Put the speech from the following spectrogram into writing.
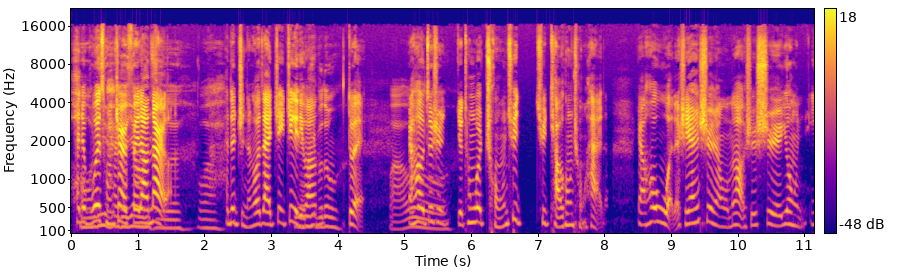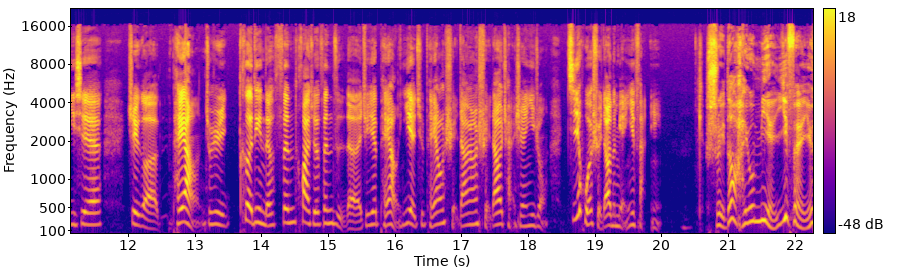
它就不会从这儿飞到那儿了。哇，它就只能够在这这个地方对，然后就是就通过虫去去调控虫害的。然后我的实验室呢，我们老师是用一些。这个培养就是特定的分化学分子的这些培养液去培养水稻，让水稻产生一种激活水稻的免疫反应。水稻还有免疫反应，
